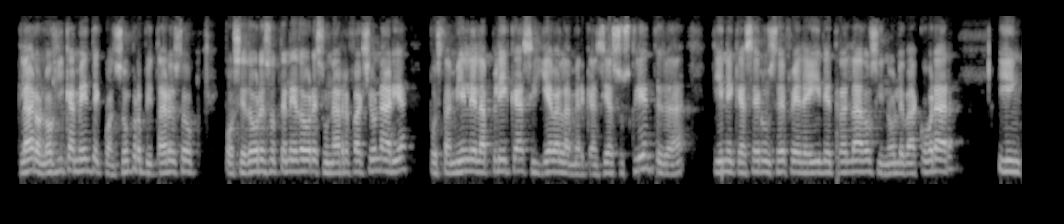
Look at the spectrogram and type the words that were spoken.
Claro, lógicamente, cuando son propietarios o poseedores o tenedores, una refaccionaria, pues también le aplica si lleva la mercancía a sus clientes, ¿verdad? Tiene que hacer un CFDI de traslado, si no le va a cobrar. Y en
